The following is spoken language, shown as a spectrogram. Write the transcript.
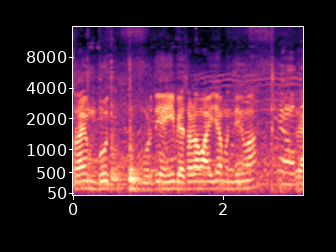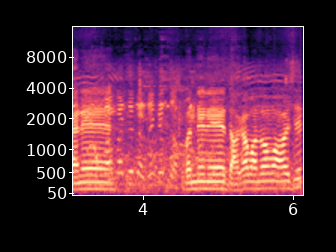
સ્વયંભૂત મૂર્તિ અહીં બેસાડવામાં આવી છે મંદિરમાં. તો એને બંનેને ધાગા બાંધવામાં આવે છે.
